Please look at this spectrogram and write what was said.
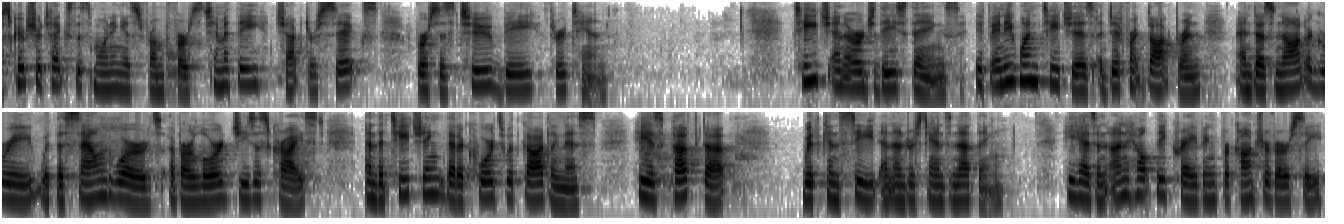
scripture text this morning is from 1 Timothy chapter 6 verses 2b through 10. Teach and urge these things. If anyone teaches a different doctrine and does not agree with the sound words of our Lord Jesus Christ and the teaching that accords with godliness, he is puffed up with conceit and understands nothing. He has an unhealthy craving for controversy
